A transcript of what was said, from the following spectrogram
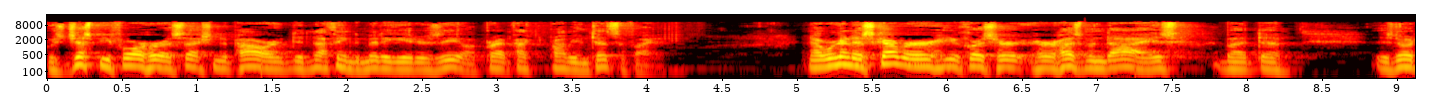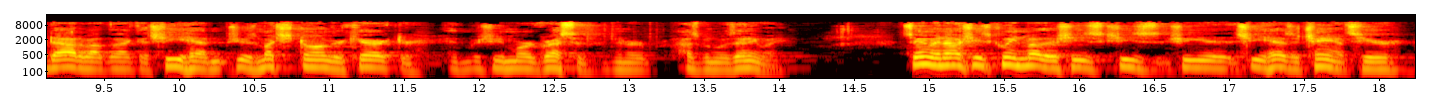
was just before her accession to power, did nothing to mitigate her zeal. In fact, probably intensified it. Now we're going to discover, of course, her, her husband dies, but uh, there's no doubt about the fact that she had she was much stronger character and she was more aggressive than her husband was anyway. So anyway, now she's queen mother. She's she's she she has a chance here.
